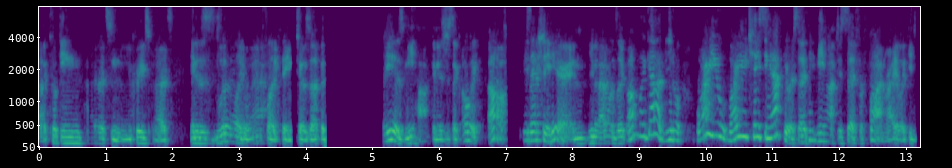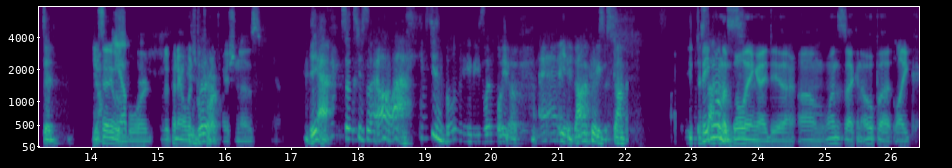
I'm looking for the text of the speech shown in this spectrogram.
uh, the cooking pirates and the Krieg's pirates, you know, this little like laugh like thing shows up. And he is Mihawk. And it's just like, oh, wait, oh, he's actually here. And, you know, everyone's like, oh my God, you know, why are you, why are you chasing after us? And I think Mihawk just said for fun, right? Like he just said, He know, said he was Yep. bored, depending on what your bored. translation is. Yeah. Yeah, so it's just like, oh wow, he's just bullying these little, you know, uh, you know Don Krieg's a skunk. You know, Speaking on the was- bullying idea, um, one second, Opa, like,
